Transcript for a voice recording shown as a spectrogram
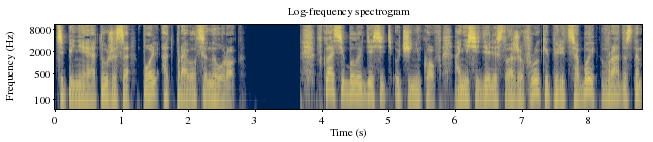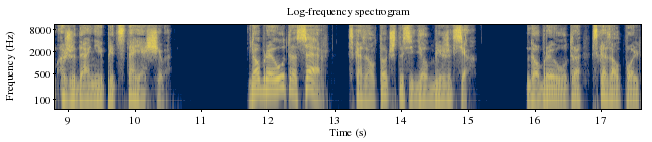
Цепенея от ужаса, Поль отправился на урок. В классе было десять учеников. Они сидели, сложив руки перед собой в радостном ожидании предстоящего. «Доброе утро, сэр!» — сказал тот, что сидел ближе всех. «Доброе утро», — сказал Поль.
